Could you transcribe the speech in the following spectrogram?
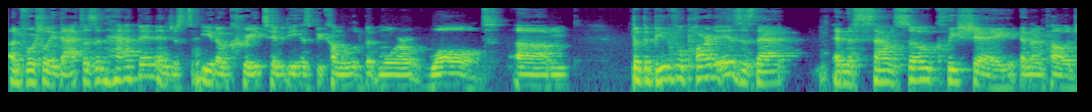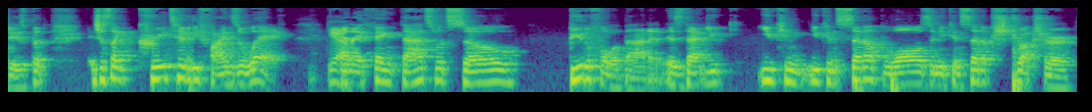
unfortunately that doesn't happen and just you know creativity has become a little bit more walled. Um, but the beautiful part is is that and this sounds so cliche and apologies but it's just like creativity finds a way. Yeah. And i think that's what's so beautiful about it is that you you can you can set up walls and you can set up structure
